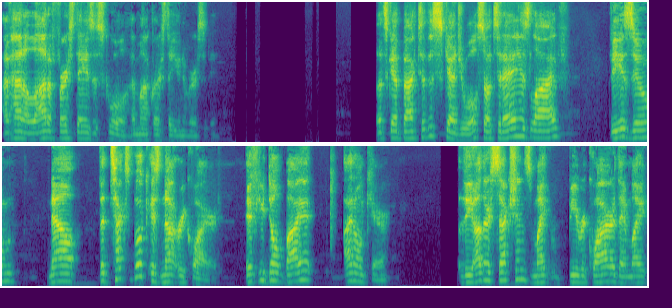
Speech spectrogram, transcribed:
I've had a lot of first days of school at Montclair State University. Let's get back to the schedule. So today is live via Zoom. Now, the textbook is not required. If you don't buy it, I don't care. the other sections might be required. They might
